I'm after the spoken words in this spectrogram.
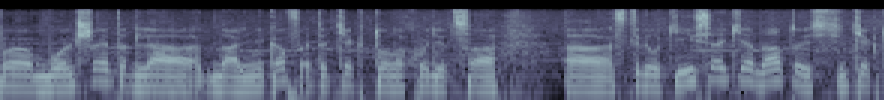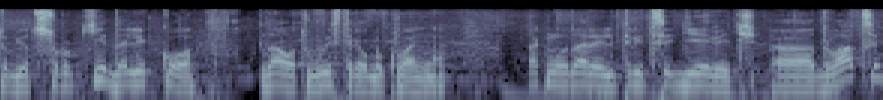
э, больше, это для дальников, это те, кто находится э, стрелки всякие, да, то есть те, кто бьет с руки далеко, да, вот выстрел буквально. Так мы ударили 39-20. Э,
